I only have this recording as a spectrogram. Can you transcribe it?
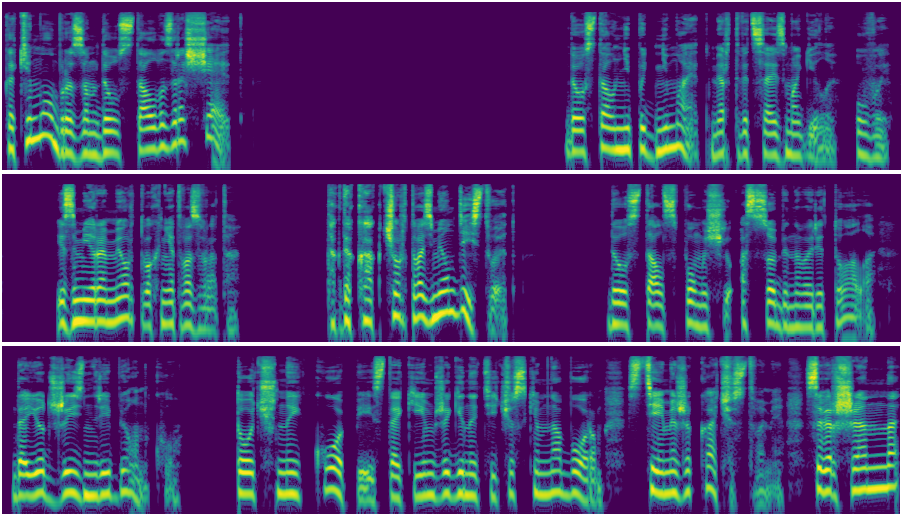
Каким образом Деустал возвращает?» Да устал не поднимает мертвеца из могилы, увы. Из мира мертвых нет возврата. Тогда как, черт возьми, он действует? Да устал с помощью особенного ритуала дает жизнь ребенку, точной копии с таким же генетическим набором, с теми же качествами, совершенно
